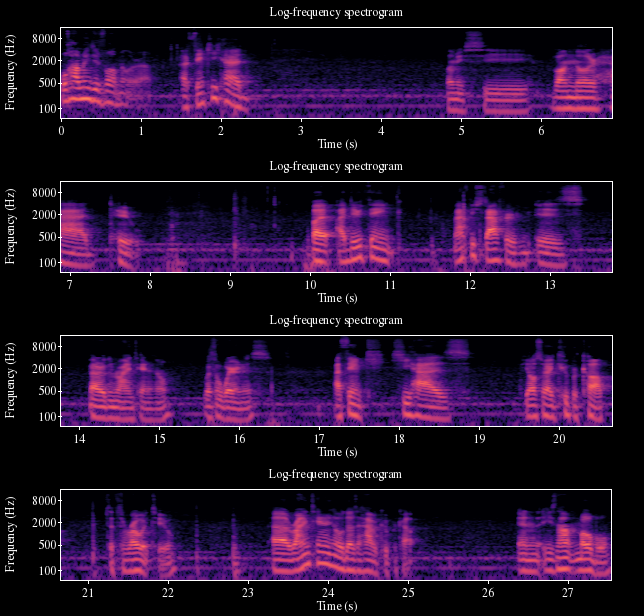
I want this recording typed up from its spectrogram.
Well, how many did Von Miller have? I think he had. Let me see. Von Miller had two. But I do think Matthew Stafford is better than Ryan Tannehill with awareness. I think he has. He also had Cooper Kupp to throw it to. Uh, Ryan Tannehill doesn't have a Cooper Kupp, and he's not mobile.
